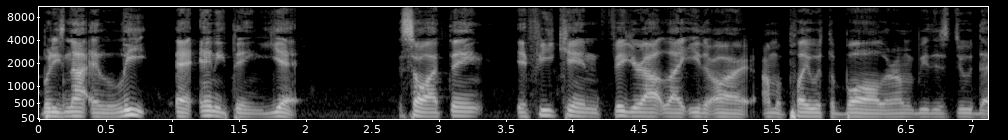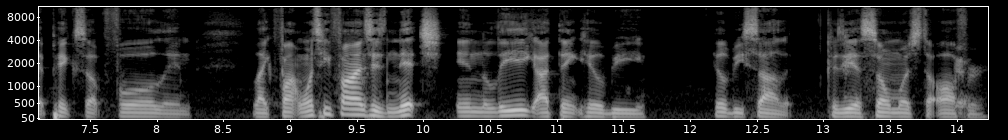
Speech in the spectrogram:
But he's not elite at anything yet. So I think if he can figure out like either all right, I'm gonna play with the ball or I'm gonna be this dude that picks up full and like once he finds his niche in the league, I think he'll be he'll be solid because he has so much to offer.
